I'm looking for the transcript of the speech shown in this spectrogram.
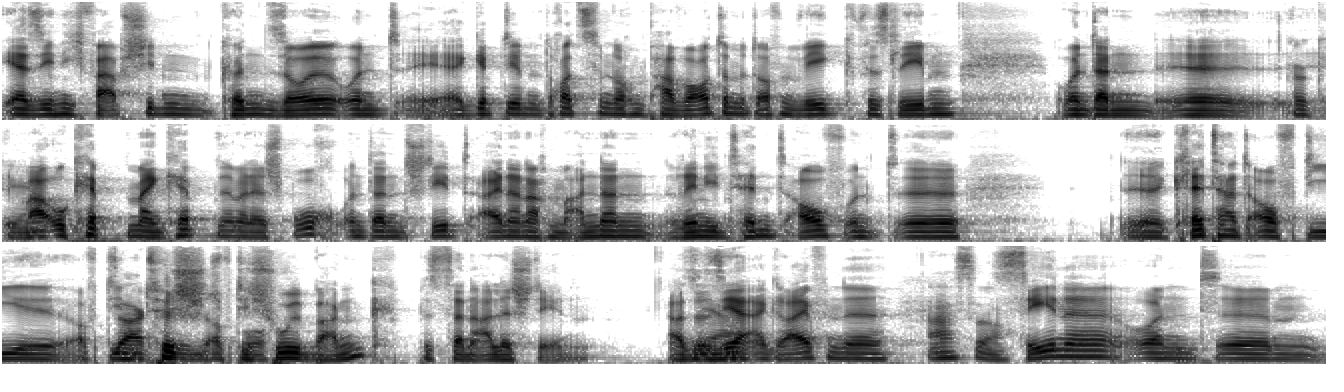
er sich nicht verabschieden können soll und er gibt ihm trotzdem noch ein paar Worte mit auf den Weg fürs Leben. Und dann äh, Okay. war, oh Captain, mein Captain, immer der Spruch. Und dann steht einer nach dem anderen renitent auf und äh, äh, klettert auf, die, auf den Sagt Tisch, den auf die. Schulbank, bis dann alle stehen. Also Ja. sehr ergreifende so. Szene und ähm,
